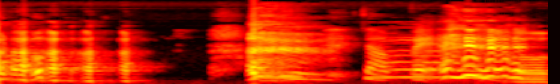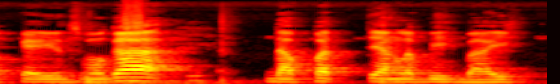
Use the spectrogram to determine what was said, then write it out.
bodoh. Capek. Oke, Yun. semoga dapat yang lebih baik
